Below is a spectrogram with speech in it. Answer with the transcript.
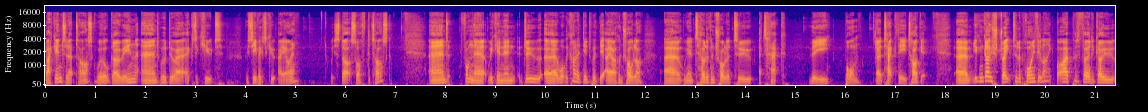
Back into that task, we'll go in and we'll do our execute, receive execute AI, which starts off the task. And from there, we can then do uh, what we kind of did with the AI controller. Uh, we're going to tell the controller to attack the pawn, attack the target. Um, you can go straight to the pawn if you like, but I prefer to go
